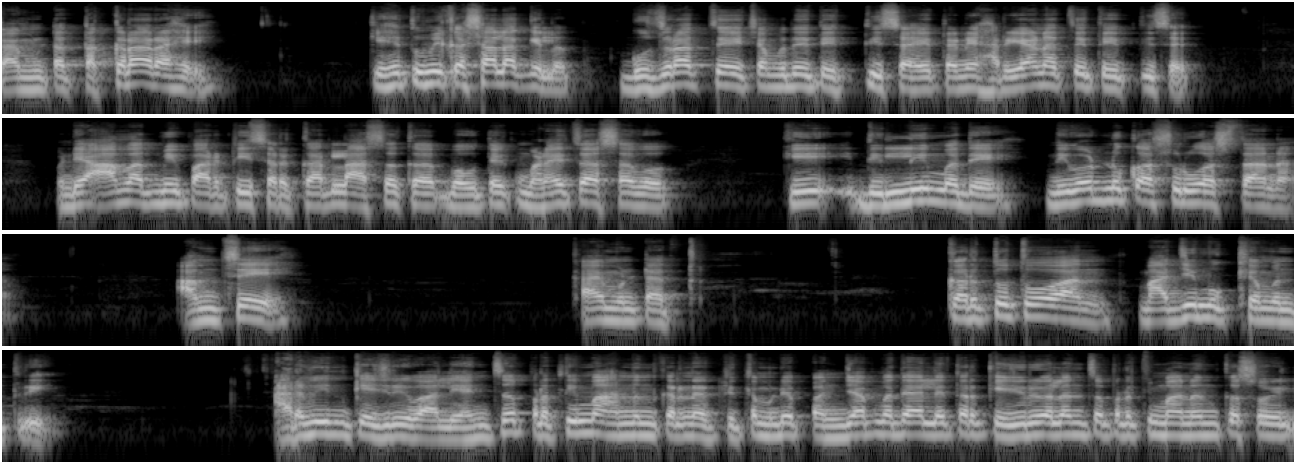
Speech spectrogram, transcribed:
काय म्हणतात तक्रार आहे की हे तुम्ही कशाला केलं? गुजरातचे याच्यामध्ये तेहतीस आहेत आणि हरियाणाचे तेहतीस आहेत. म्हणजे आम आदमी पार्टी सरकारला असं क बहुतेक म्हणायचं असावं की दिल्लीमध्ये निवडणुका सुरू असताना आमचे काय म्हणतात? कर्तृत्ववान माजी मुख्यमंत्री अरविंद केजरीवाल यांचं प्रतिमाहनन करण्यात तिथं म्हणजे पंजाबमध्ये आले तर केजरीवालांचं प्रतिमाहनन कसं होईल?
